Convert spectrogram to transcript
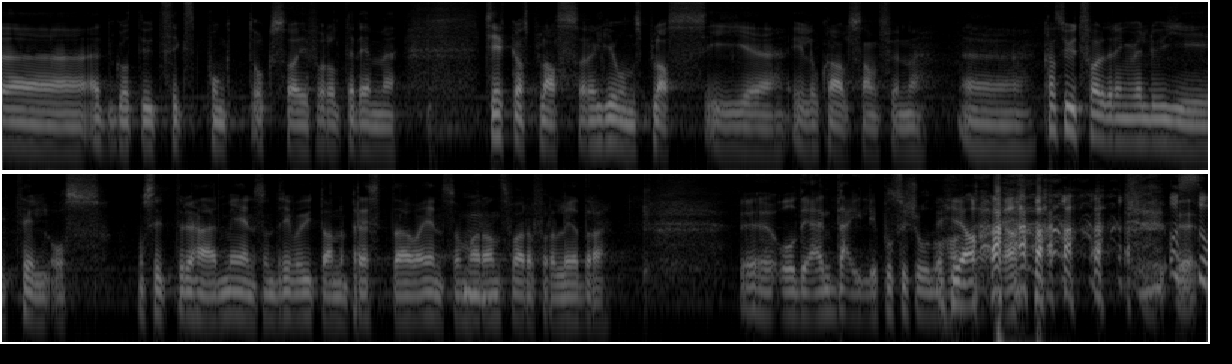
eh, et godt utsiktspunkt også i forhold til det med kirkas plass og religionens plass i, eh, i lokalsamfunnet. Eh, Hvilken utfordring vil du gi til oss? Nå sitter du her med en som driver og utdanner prester, og en som har ansvaret for å lede dem. Eh, og det er en deilig posisjon å ha. Ja. Og så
